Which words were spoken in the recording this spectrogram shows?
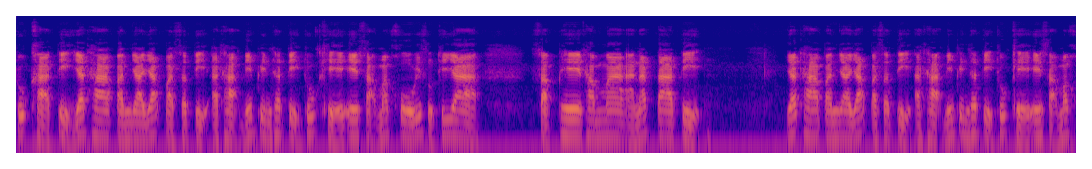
ทุกขาติยธาปัญญายักปัสสติอัฏฐานิพินทติทุกเขเอสามะโควิสุทธิยา สัพเพธรรมาอนัตตาติยถาปัญญายัปัสสติอัฏฐานิพินทติทุกเขเอสามะโค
